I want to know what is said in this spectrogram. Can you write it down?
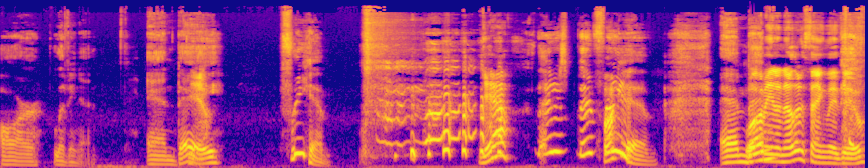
are living in and they Yeah. free him Yeah. they just they Fuck free it. him and Well, I mean, another thing they do.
